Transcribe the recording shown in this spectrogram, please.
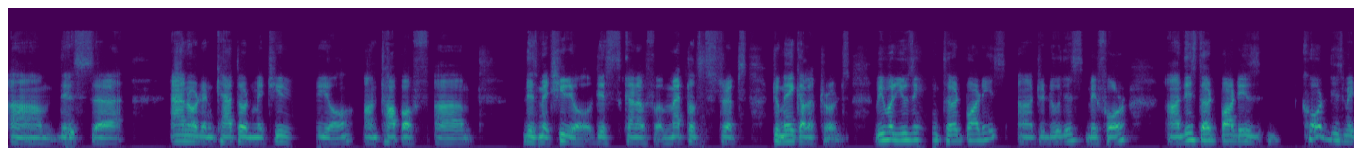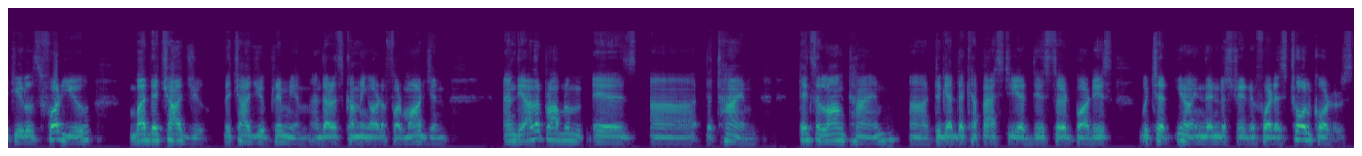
um, this uh, anode and cathode material on top of um, this material, this kind of metal strips to make electrodes. We were using third parties uh, to do this before. Uh, these third parties coat these materials for you, but they charge you. They charge you premium, and that is coming out of our margin. And the other problem is uh, the time. It takes a long time uh, to get the capacity at these third parties, which are you know in the industry referred as toll coaters,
